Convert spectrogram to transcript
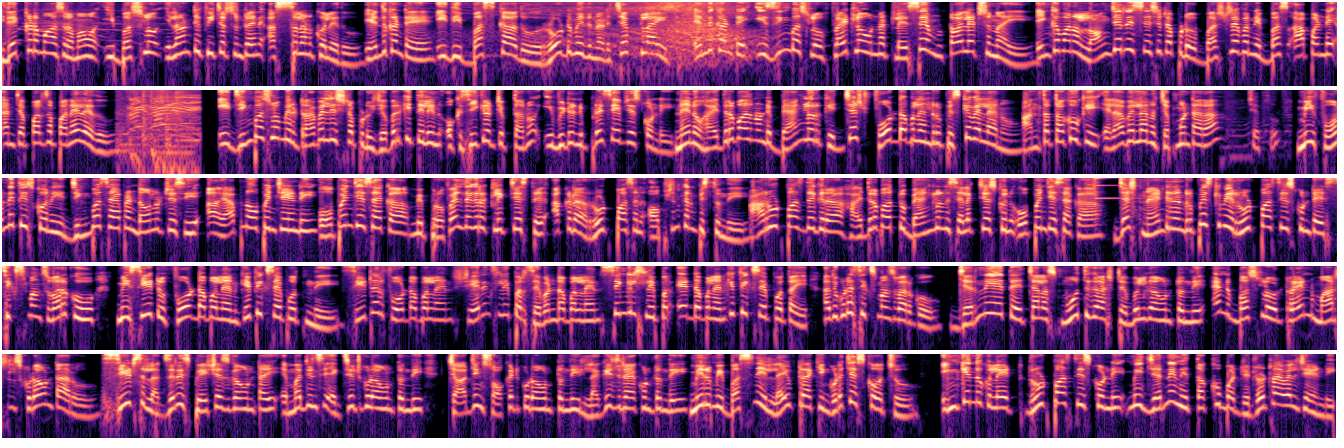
ఇదెక్కడ మా శ్రమ ఈ బస్లో ఇలాంటి ఫీచర్స్ ఉంటాయని అస్సలు అనుకోలేదు. ఎందుకంటే ఇది బస్ కాదు రోడ్డు మీద నడిచే ఫ్లైట్ ఎందుకంటే ఈ జింగ్ బస్లో ఫ్లైట్లో ఉన్నట్లే సేమ్ టాయిలెట్స్ ఉన్నాయి. ఇంకా మనం లాంగ్ జర్నీస్ చేసేటప్పుడు బస్ డ్రైవర్ని బస్ ఆపండి అని చెప్పాల్సిన పనే లేదు. ఈ జింగ్ బస్లో మీరు ట్రావెల్ చేసేటప్పుడు ఎవరికి తెలియని ఒక సీక్రెట్ చెప్తాను ఈ వీడియోని ఇప్పుడే సేవ్ చేసుకోండి. నేను హైదరాబాద్ నుండి బెంగళూరు కి జస్ట్ ఫోర్ డబల్ నైన్ రూపీస్కి వెళ్ళాను. అంత తక్కువకి ఎలా వెళ్ళానో చెప్పమంటారా? చెప్పు. మీ ఫోన్ని తీసుకొని జింగ్బస్ యాప్ని డౌన్లోడ్ చేసి ఆ యాప్ను ఓపెన్ చేయండి. ఓపెన్ చేశాక మీ ప్రొఫైల్ దగ్గర క్లిక్ చేస్తే అక్కడ రూట్ పాస్ అనే ఆప్షన్ కనిపిస్తుంది. ఆ రూట్ పాస్ దగ్గర హైదరాబాద్ టు బెంగళూరు ని సెలెక్ట్ చేసుకుని ఓపెన్ చేశాక జస్ట్ నైన్టీ నైన్ రూపీస్కి మీ రూట్ పాస్ తీసుకుంటే సిక్స్ మంత్స్ వరకు మీ సీటు ఫోర్ డబల్ నైన్కి ఫిక్స్ అయిపోతుంది. Seater four double nine sharing sleeper seven double nine single sleeper eight double నైన్కి ఫిక్స్ అయిపోతాయి. అది కూడా సిక్స్ మంత్స్ వరకు. జర్నీ అయితే చాలా స్మూత్గా స్టెబుల్గా ఉంటుంది. అండ్ బస్లో ట్రైన్ మార్షల్స్ కూడా ఉంటారు. సీట్స్ లగ్జరీ స్పేషియస్ గా ఉంటాయి ఎమర్జెన్సీ ఎగ్జిట్ కూడా ఉంటుంది ఛార్జింగ్ సాకెట్ కూడా ఉంటుంది లగేజ్ ర్యాక్ ఉంటుంది. మీరు మీ బస్ని లైవ్ ట్రాకింగ్ కూడా చేసుకోవచ్చు. ఇంకెందుకు లేట్? రూట్ పాస్ తీసుకోండి మీ జర్నీని తక్కువ బడ్జెట్లో ట్రావెల్ చేయండి.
